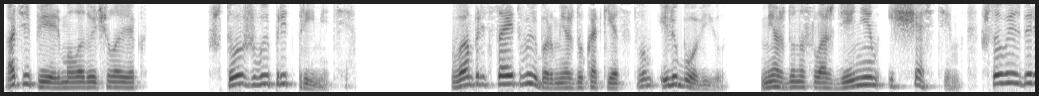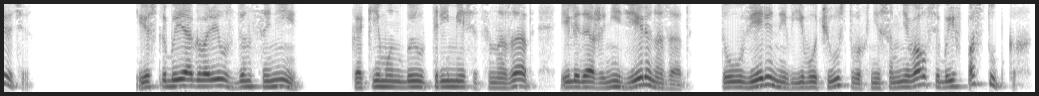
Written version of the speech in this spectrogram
А теперь, молодой человек, что же вы предпримете? Вам предстоит выбор между кокетством и любовью, между наслаждением и счастьем. Что вы изберете? Если бы я говорил с Дансени, каким он был три месяца назад или даже неделю назад, то уверенный в его чувствах не сомневался бы и в поступках.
